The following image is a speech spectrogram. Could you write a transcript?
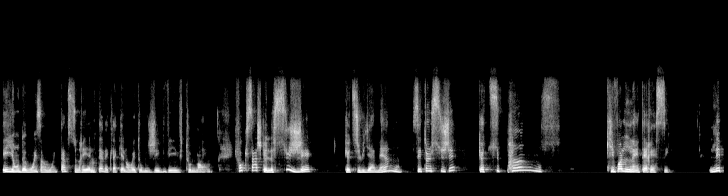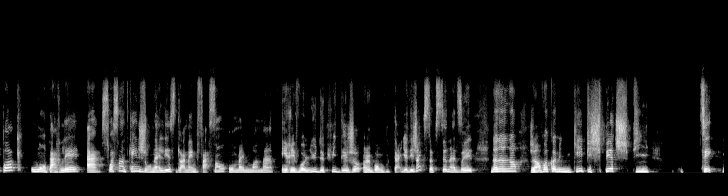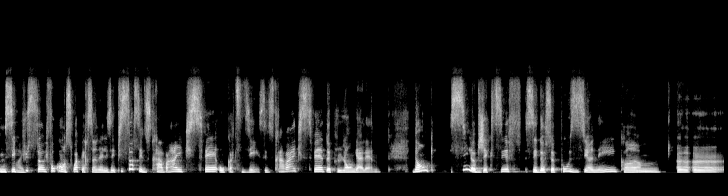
et ils ont de moins en moins de temps. C'est une réalité avec laquelle on va être obligé de vivre tout le monde. Il faut qu'il sache que le sujet que tu lui amènes, c'est un sujet que tu penses qui va l'intéresser. L'époque où on parlait à 75 journalistes de la même façon au même moment est révolue depuis déjà un bon bout de temps. Il y a des gens qui s'obstinent à dire non, non, non, j'envoie communiquer, puis je pitch, puis c'est plus ça. Il faut qu'on soit personnalisé. Puis ça, c'est du travail qui se fait au quotidien. C'est du travail qui se fait de plus longue haleine. Donc, si l'objectif, c'est de se positionner comme un,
